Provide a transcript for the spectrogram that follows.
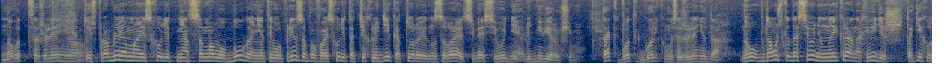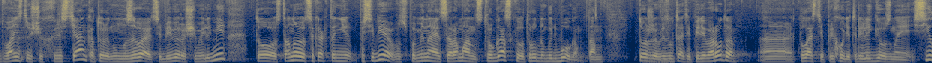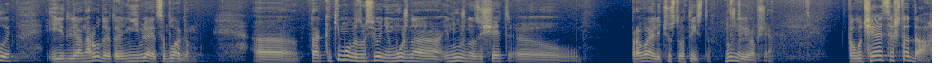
Но вот, к сожалению... То есть проблема исходит не от самого Бога, не от его принципов, а исходит от тех людей, которые называют себя сегодня людьми верующими. Так? Вот к горькому сожалению, да. Ну, потому что когда сегодня на экранах видишь таких вот воинствующих христиан, которые ну, называют себя верующими людьми, то становится как-то не по себе. Вот вспоминается роман Стругацкого «Трудно быть Богом». Там тоже в результате переворота э, к власти приходят религиозные силы, и для народа это не является благом. Э, так каким образом сегодня можно и нужно защищать э, права или чувства атеистов? Нужно ли вообще? Получается, что да,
